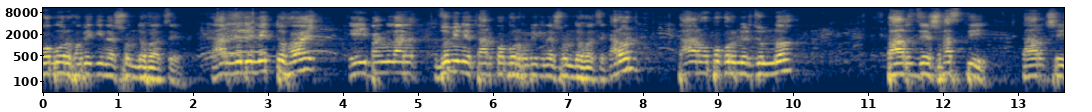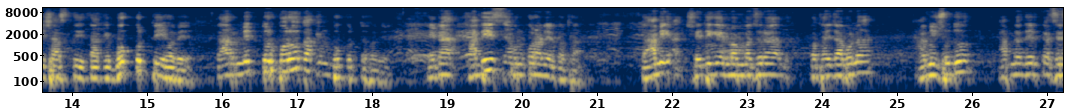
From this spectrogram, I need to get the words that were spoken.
কবর হবে কিনা সন্দেহ আছে। তার যদি মৃত্যু হয়, এই বাংলার জমিনে তার কবর হবে কিনা সন্দেহ আছে। কারণ তার অপকর্মের জন্য তার যে শাস্তি, তার সেই শাস্তি তাকে ভোগ করতেই হবে। তার মৃত্যুর পরেও তাকে ভোগ করতে হবে। এটা হাদিস এবং কোরআনের কথা। আমি সেদিকে লম্বা চূড়া কথায় যাব না। আমি শুধু আপনাদের কাছে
